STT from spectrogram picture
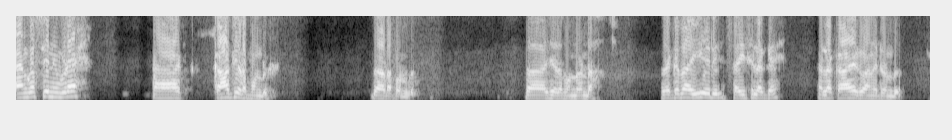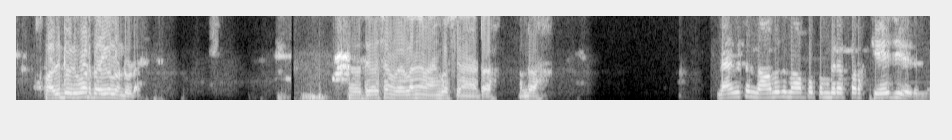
മാംഗോസ്റ്റീൻ ഇവിടെ ആ, കാച്ചി കിടപ്പുണ്ട്. ഇതാ കിടപ്പുണ്ട്. കാച്ചി കിടപ്പുണ്ട് കണ്ടോ? അതൊക്കെ ഈ ഒരു സൈസിലൊക്കെ നല്ല കായൊക്കെ വന്നിട്ടുണ്ട്. അപ്പൊ അതിന്റെ ഒരുപാട് തൈകളുണ്ട് ഇവിടെ. അത്യാവശ്യം വിളഞ്ഞ മാംഗോസ്റ്റീനാണ് കേട്ടോ. കണ്ടോ? മാംഗോസ് നാനൂറ്റി നാൽപ്പത്തി ഒമ്പത് പെർ കെ ജി ആയിരുന്നു.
